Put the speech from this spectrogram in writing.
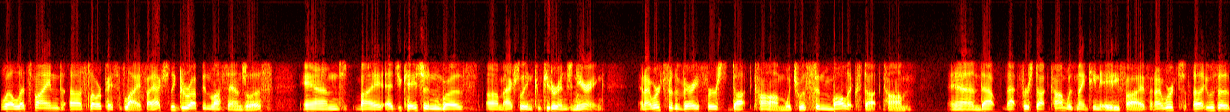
well, let's find a slower pace of life. I actually grew up in Los Angeles, and my education was um, actually in computer engineering. And I worked for the very first dot com, which was Symbolics dot com, And that, that first dot com was 1985. And I worked, uh, it was a,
